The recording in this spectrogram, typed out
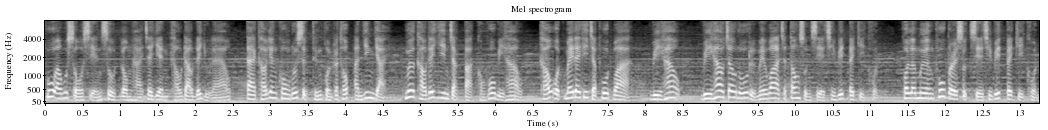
ผู้อาวุโสเสียนสูดลมหายใจเย็นเขาเดาได้อยู่แล้ว แต่เขายังคงรู้สึกถึงผลกระทบอันยิ่งใหญ่ เมื่อเขาได้ยินจากปากของโฮวีเฮาเขาอดไม่ได้ที่จะพูดว่าวีเฮาวีเฮาเจ้ารู้หรือไม่ว่าจะต้องสูญเสียชีวิตไปกี่คนพลเมืองผู้บริสุทธิ์เสียชีวิตไปกี่คน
